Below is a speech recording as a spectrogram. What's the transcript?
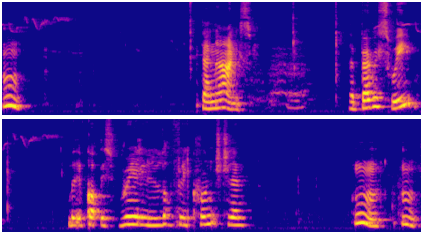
mmm. They're nice. They're very sweet, but they've got this really lovely crunch to them. Mmm, mmm,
